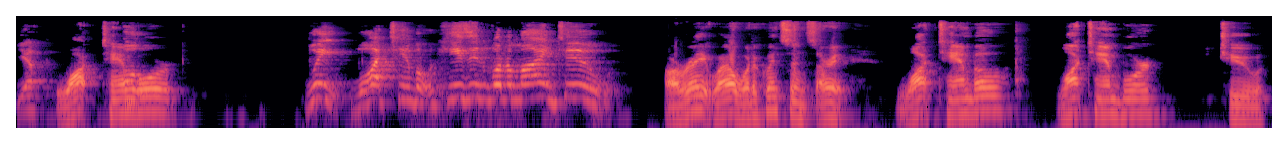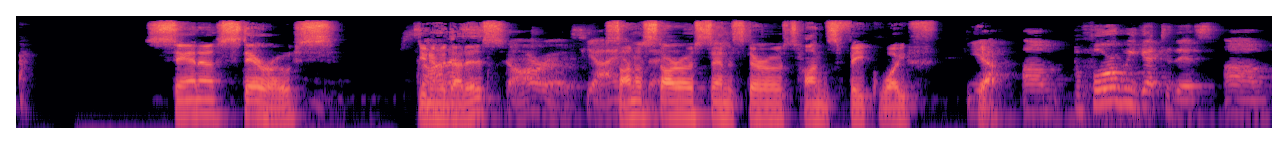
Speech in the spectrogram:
Yep. Wat Tambor. Wait, Wat Tambo? He's in one of mine too. All right. Wow. What a coincidence. All right. Wat Tambo. Wat Tambor to Sana Staros. Do you know who that is? Staros. Yeah. I Sana. Staros, Sana Staros, Han's fake wife. Yeah. Um, before we get to this, um,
